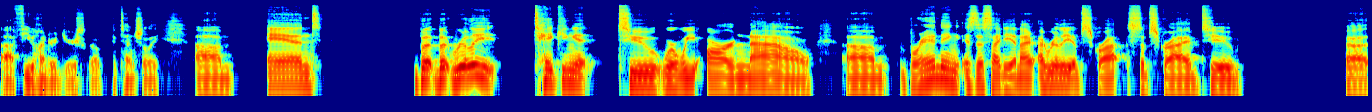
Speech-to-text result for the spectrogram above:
a few hundred years ago, potentially. Um, and, but, but really taking it to where we are now, um, branding is this idea, and I, I really abscri- subscribe to uh,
